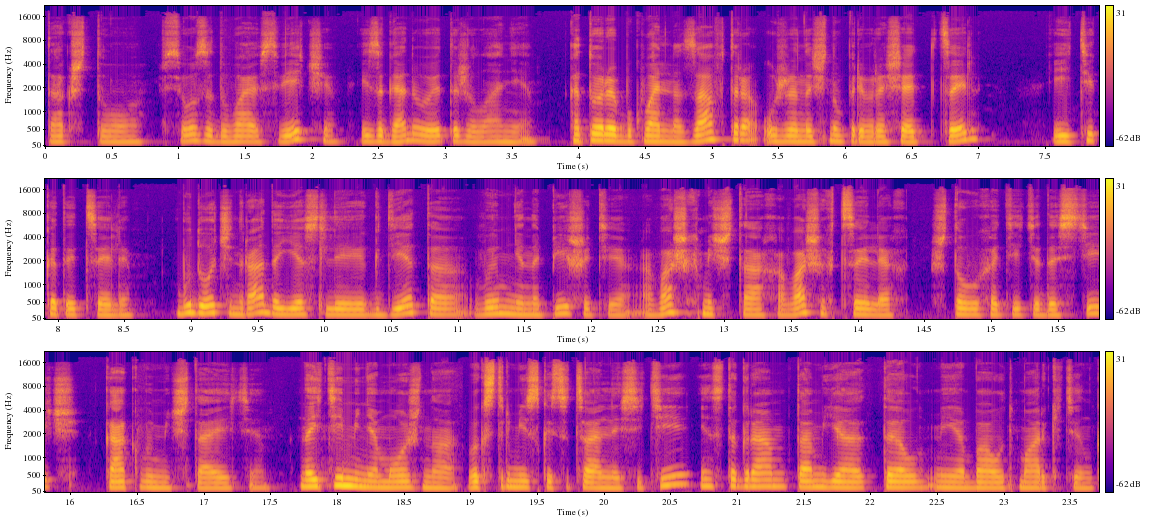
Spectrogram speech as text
Так что все, задуваю свечи и загадываю это желание, которое буквально завтра уже начну превращать в цель и идти к этой цели. Буду очень рада, если где-то вы мне напишите о ваших мечтах, о ваших целях, что вы хотите достичь, как вы мечтаете. Найти меня можно в экстремистской социальной сети Instagram, там я tell me about marketing.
